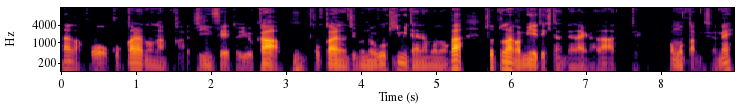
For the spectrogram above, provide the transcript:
なんかこう、こっからのなんか人生というか、こっからの自分の動きみたいなものが、ちょっとなんか見えてきたんじゃないかなって思ったんですよね。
